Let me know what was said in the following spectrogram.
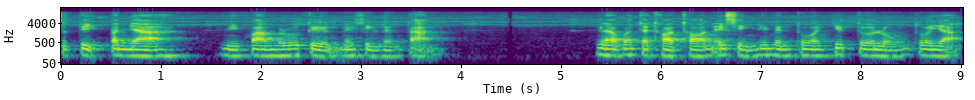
สติปัญญา มีความรู้ตื่นในสิ่งต่างๆ เราก็จะถอดถอนไอ้สิ่งที่เป็นตัวยึดตัวหลงตัวอยาก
